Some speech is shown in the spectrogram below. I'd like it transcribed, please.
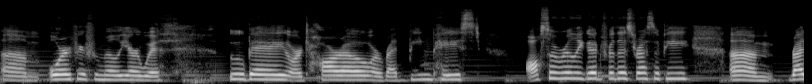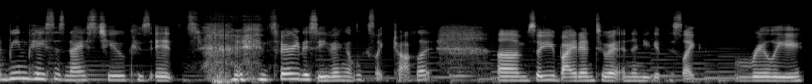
Um, or if you're familiar with ube or taro or red bean paste, also really good for this recipe. Um, red bean paste is nice too because it's it's very deceiving. It looks like chocolate. Um, so you bite into it and then you get this like really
